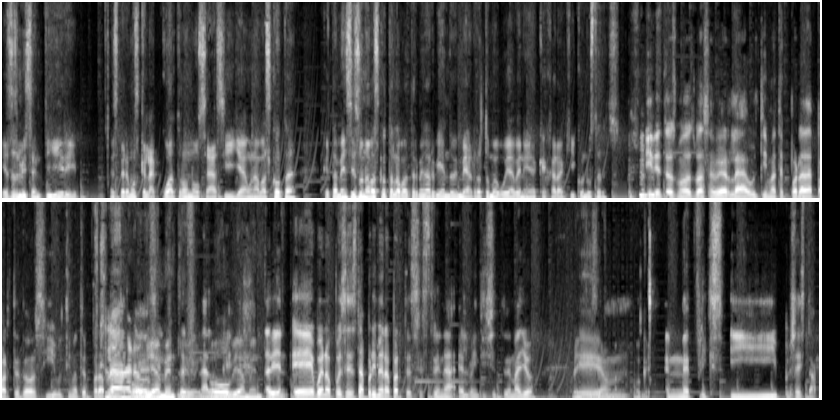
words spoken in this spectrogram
ese es mi sentir y esperemos que la 4 no sea así ya una mascota. Que también si es una mascota la voy a terminar viendo y me, al rato me voy a venir a quejar aquí con ustedes. Y de todos modos vas a ver la última temporada, parte 2 y última temporada. Claro. parte obviamente, final, obviamente. Está bien. Eh, bueno, pues esta primera parte se estrena el 27 de mayo 27, eh, en Netflix. Y pues ahí está.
